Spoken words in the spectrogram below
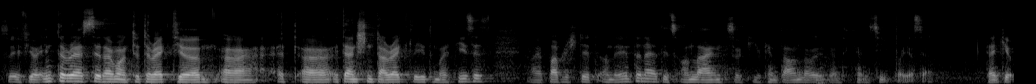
So if you're interested, I want to direct your at, attention directly to my thesis, I published it on the internet. It's online, so you can download it and can see for yourself. Thank you.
